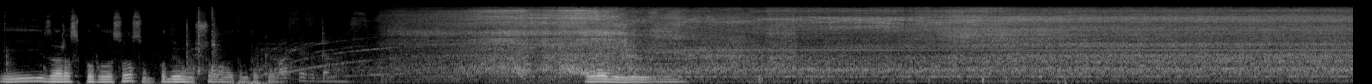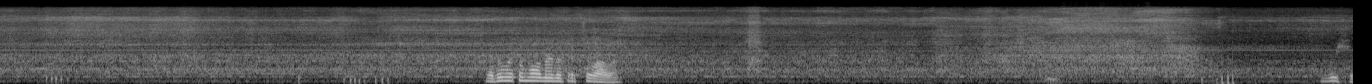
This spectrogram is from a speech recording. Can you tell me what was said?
І зараз по пилососу подивимося, що воно там таке. Ой-ой-ой. Я думаю, тому воно не працювало. Вище,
